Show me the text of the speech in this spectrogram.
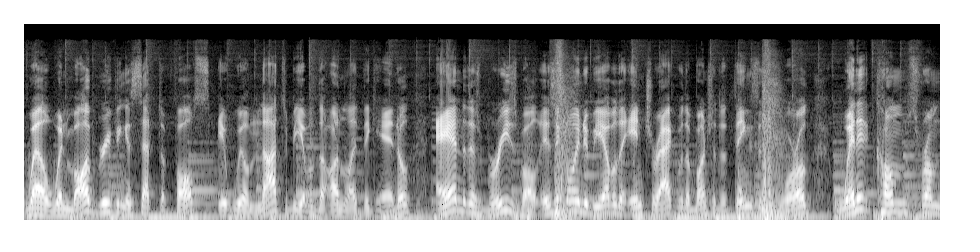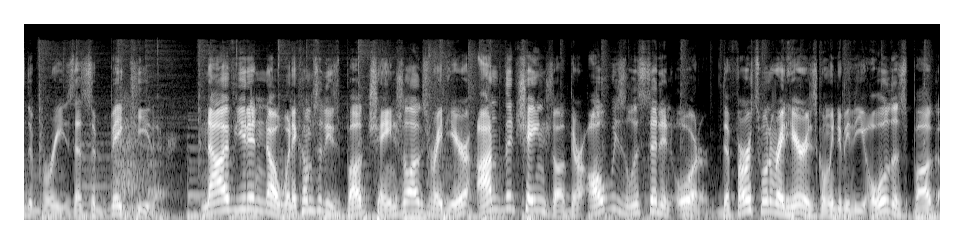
Well, when mob griefing is set to false, it will not be able to unlight the candle, and this breeze ball isn't going to be able to interact with a bunch of the things in the world when it comes from the breeze. That's a big key there. Now, if you didn't know, when it comes to these bug changelogs right here, on the changelog, they're always listed in order. The first one right here is going to be the oldest bug.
